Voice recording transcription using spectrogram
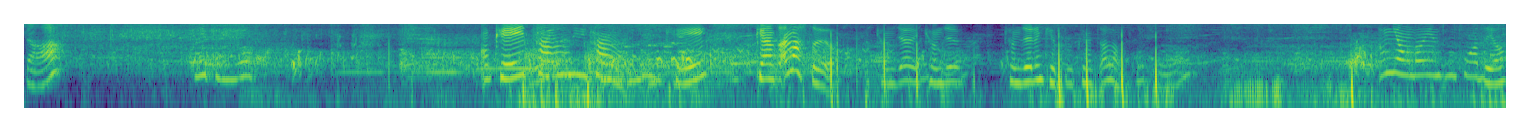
자, 저희 본거 오케이 탕 탕 오케이 그냥 잘랐어요. 견제 견제 견제는 개뿔 그냥 잘랐고. 뚱영덩이는 통통하대요.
